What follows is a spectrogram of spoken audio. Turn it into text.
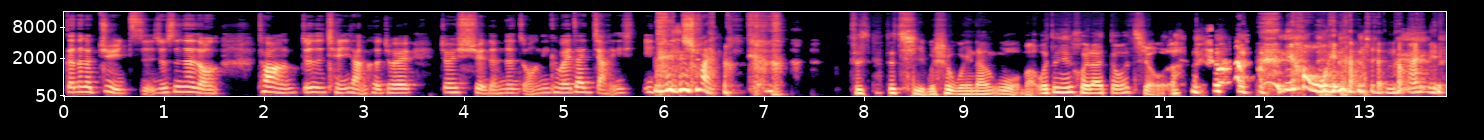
跟那个句子，就是那种通常就是前一堂课就会就会学的那种。你可不可以再讲一 一串？这这岂不是为难我吗？我都已经回来多久了？你好为难人啊你！啊，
